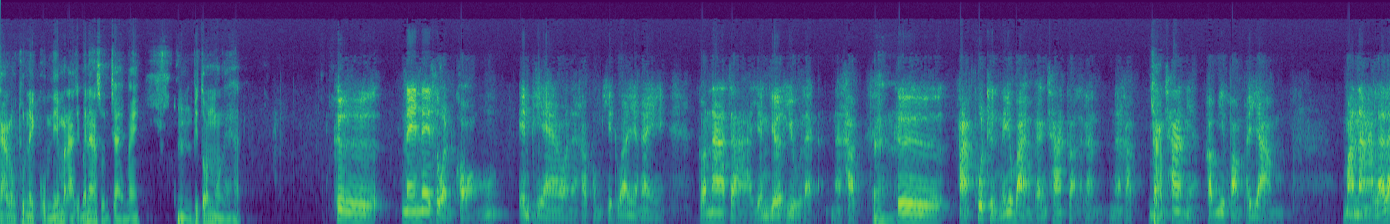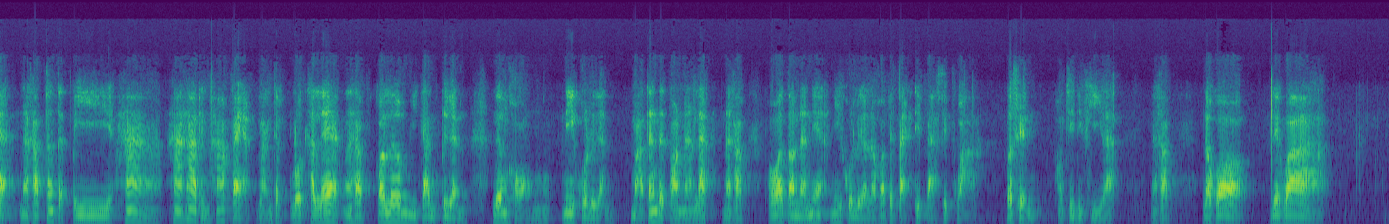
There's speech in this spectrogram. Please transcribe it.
การลงทุนในกลุ่มนี้มันอาจจะไม่น่าสนใจไหมอืมพี่ต้นมองไงฮะคือในในส่วนของ NPL นะครับ ผมคิดว่ายังไงก็น่าจะยังเยอะอยู่แหละนะครับอ่าคืออะพูดถึงนโยบายของแบงก์ชาติก่อนแล้วกันนะครับครับแบงก์ชาติเนี่ยเขามีความพยายาม มานานแล้วแหละนะครับ ตั้งแต่ปีห้าห้าห้าถึงห้าแปดหลังจากรถคันแรกนะครับ ก็เริ่มมีการเตือนเรื่องของหนี้ครัวเรือนมาตั้งแต่ตอนนั้นแล้วนะครับ เพราะว่าตอนนั้นเนี่ยหนี้ครัวเรือนเราก็ไปแตะที่แปดสิบกว่าเปอร์เซ็นต์ของ GDP แล้วนะครับ แล้วก็เรียกว่า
